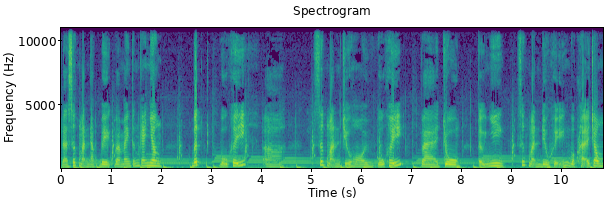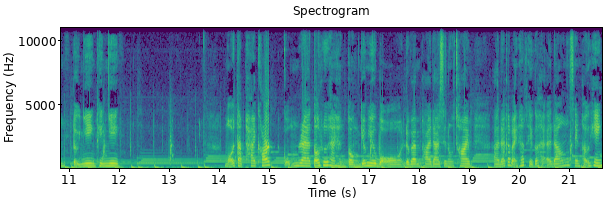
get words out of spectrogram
là sức mạnh đặc biệt và mang tính cá nhân. Bích vũ khí. Uh, sức mạnh triệu hồi vũ khí và chuồng tự nhiên. Sức mạnh điều khiển vật thể trong tự nhiên thiên nhiên. Mỗi tập high card cũng ra tối thứ hai hàng tuần giống như bộ The Vampire Dies in No Time. À, nếu các bạn thích thì có thể đón xem thử hen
